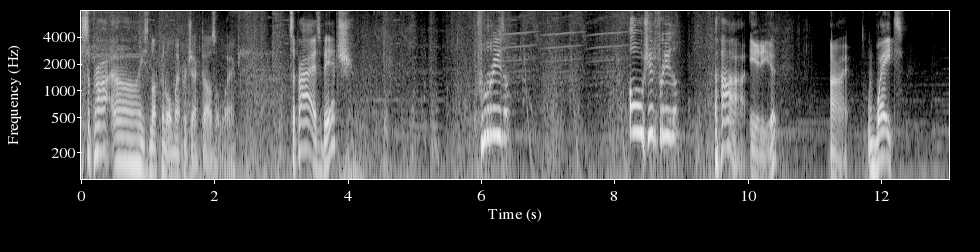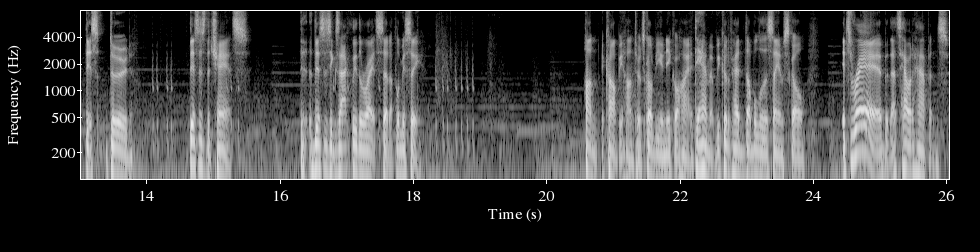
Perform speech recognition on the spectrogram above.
Surprise! Oh, he's knocking all my projectiles away. Surprise, bitch! Frieza! Oh shit, Frieza! Haha, idiot. Alright. Wait! This, dude. This is the chance. This is exactly the right setup. Let me see. Hunt. It can't be Hunter. It's got to be unique higher. Damn it. We could have had double of the same skull. It's rare, but that's how it happens.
